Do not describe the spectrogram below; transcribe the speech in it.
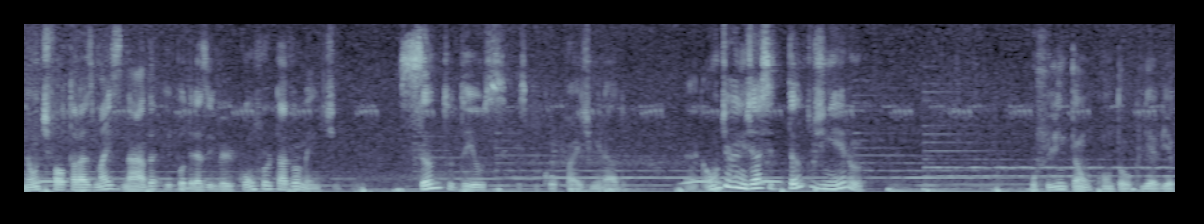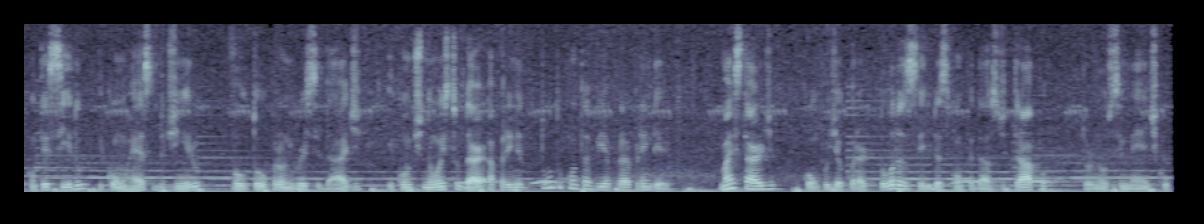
Não te faltarás mais nada e poderás viver confortavelmente. Santo Deus, explicou o pai admirado. É, onde arranjasse tanto dinheiro? O filho então contou o que lhe havia acontecido e, com o resto do dinheiro, voltou para a universidade e continuou a estudar, aprendendo tudo quanto havia para aprender. Mais tarde, como podia curar todas as feridas com um pedaço de trapo, tornou-se médico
